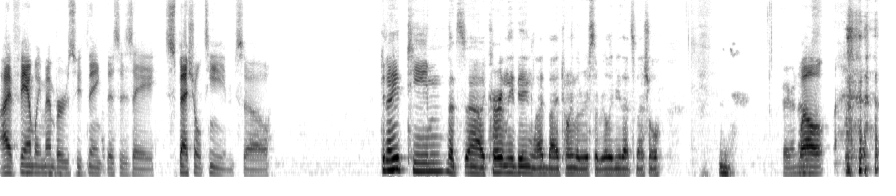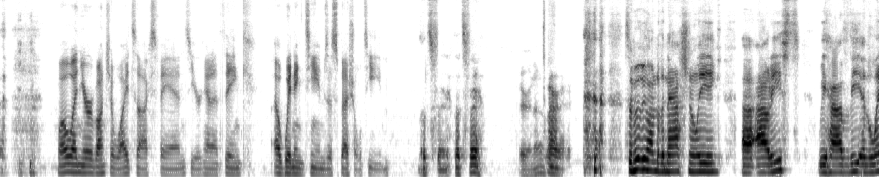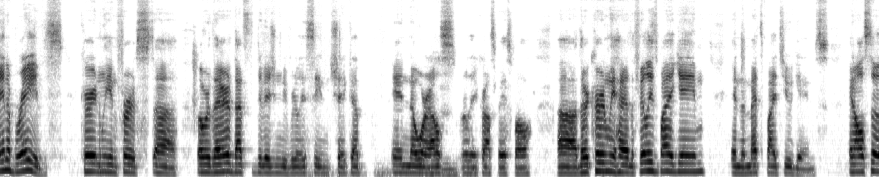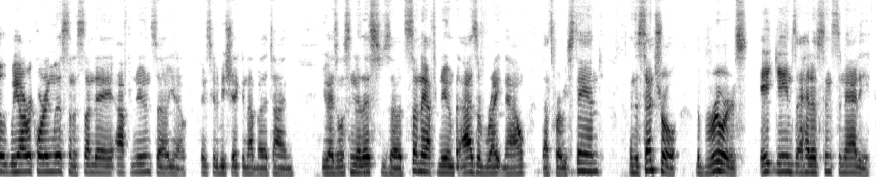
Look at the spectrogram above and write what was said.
I have family members who think this is a special team, so. Can any team that's uh, currently being led by Tony La Russa really be that special? Fair enough. Well, Well, when you're a bunch of White Sox fans, you're gonna think a winning team's a special team. That's fair. That's fair. Fair enough. All right. so moving on to the National League uh, out east, we have the Atlanta Braves currently in first uh, over there. That's the division we've really seen shake up in nowhere else mm-hmm. really across baseball. Uh, they're currently ahead of the Phillies by a game and the Mets by two games. And also, we are recording this on a Sunday afternoon, so you know things going to be shaken up by the time you guys are listening to this. So it's Sunday afternoon, but as of right now, that's where we stand. In the Central, the Brewers eight games ahead of Cincinnati,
